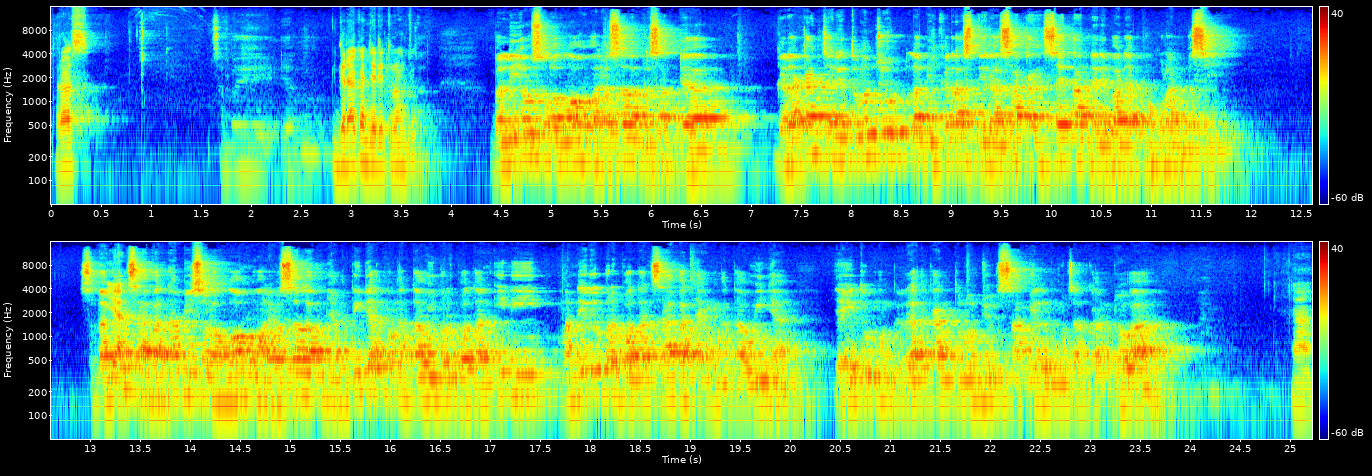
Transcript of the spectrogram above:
Terus Sampai yang gerakan jari telunjuk. Beliau Shallallahu Alaihi Wasallam bersabda, gerakan jari telunjuk lebih keras dirasakan setan daripada pukulan besi. Sebagian Ya. sahabat Nabi Shallallahu Alaihi Wasallam yang tidak mengetahui perbuatan ini meniru perbuatan sahabat yang mengetahuinya, yaitu menggerakkan telunjuk sambil mengucapkan doa. Nah,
